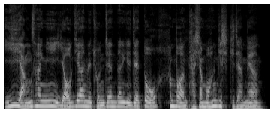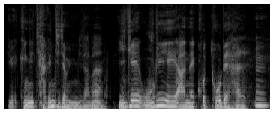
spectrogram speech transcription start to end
이 양상이 여기 안에 존재한다는 게 이제 또 한번 다시 한번 환기시키자면 굉장히 작은 지점입니다만 이게 우리 안에 곧 도래할 음.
